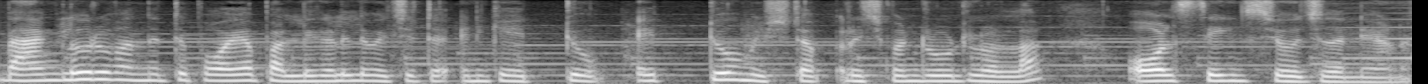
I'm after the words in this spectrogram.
ബാംഗ്ലൂർ വന്നിട്ട് പോയ പള്ളികളിൽ വെച്ചിട്ട് എനിക്ക് ഏറ്റവും ഏറ്റവും ഇഷ്ടം റിച്ച്മണ്ട് റോഡിലുള്ള ഓൾ സെയിൻസ് ചോദിച്ചു തന്നെയാണ്.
